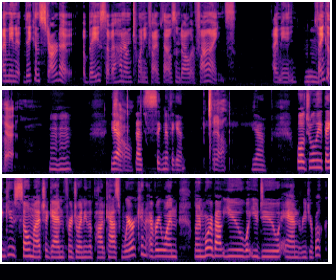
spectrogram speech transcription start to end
I mean, it, they can start at a base of $125,000 fines. I mean, mm. think of that. Mm-hmm. Yeah, so, that's significant. Yeah. Yeah. Well, Julie, thank you so much again for joining the podcast. Where can everyone learn more about you, what you do, and read your book?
